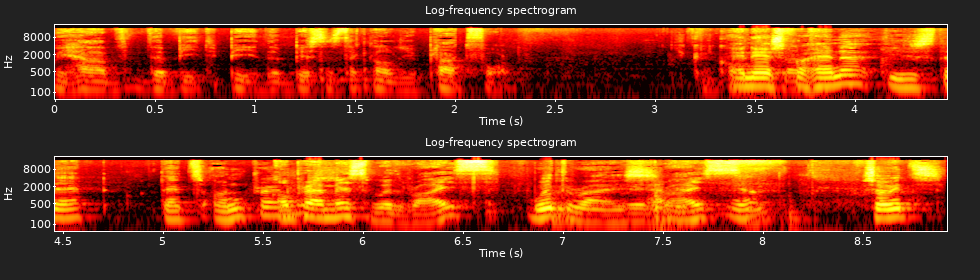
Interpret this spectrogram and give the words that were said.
we have the BTP, the Business Technology Platform. You can call And it as for that. HANA, is that that's on-premise? on-premise with RISE. with Rise. With RISE. Yeah. So it's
